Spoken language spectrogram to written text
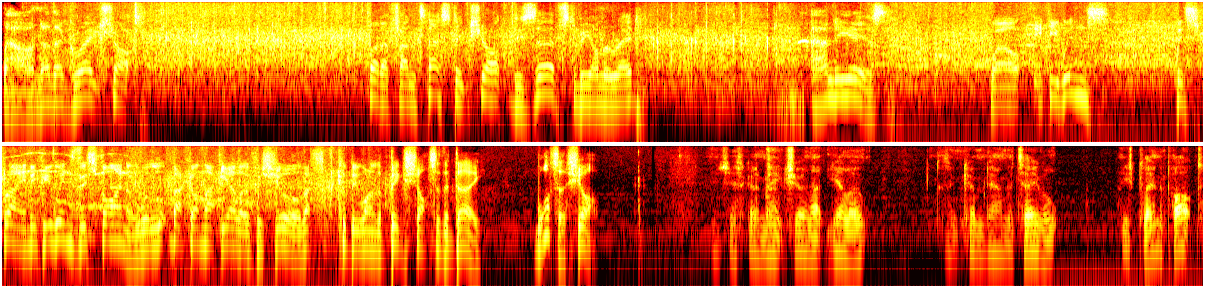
Oh, another great shot. What a fantastic shot. Deserves to be on the red. And he is. Well, if he wins this frame, if he wins this final, we'll look back on that yellow for sure. That could be one of the big shots of the day. What a shot. He's just got to make sure that yellow doesn't come down the table. He's playing the pot.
